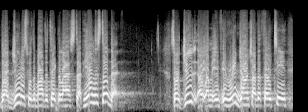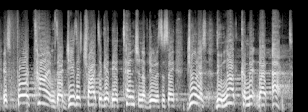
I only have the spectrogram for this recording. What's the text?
that Judas was about to take the last step. He understood that. So, Judas, I mean, if you read John chapter 13, it's four times that Jesus tried to get the attention of Judas to say, Judas, do not commit that act.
